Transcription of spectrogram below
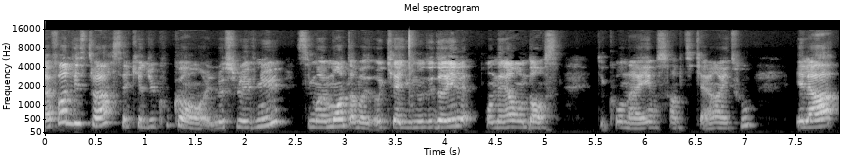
la fin de l'histoire, c'est que du coup, quand le slow est venu, Simon et moi, on était en mode, ok, you know the drill, on est là, on danse. Du coup, on arrive, on se fait un petit câlin et tout. Et là,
